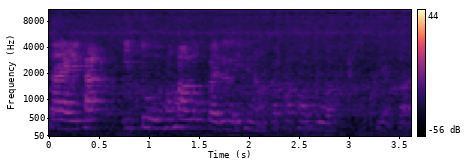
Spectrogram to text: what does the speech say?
ใส่พักอีตูของเขาลงไปเลยพี่น้องกับผักหอมบัวเดี๋ยวก่อน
